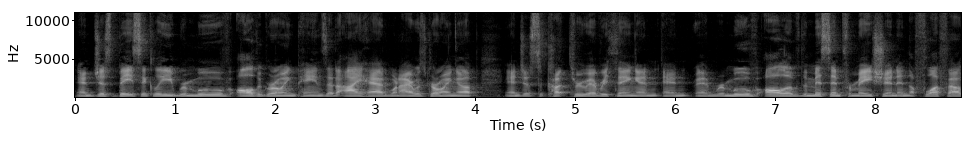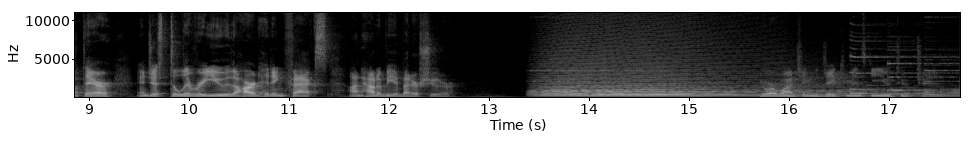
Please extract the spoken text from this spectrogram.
and just basically remove all the growing pains that I had when I was growing up, and just to cut through everything and and and remove all of the misinformation and the fluff out there, and just deliver you the hard hitting facts on how to be a better shooter. You're watching the Jake Kaminski YouTube channel.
